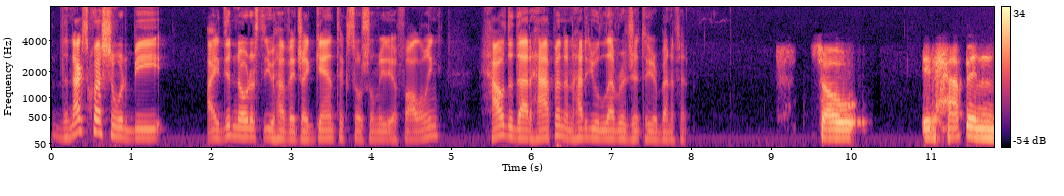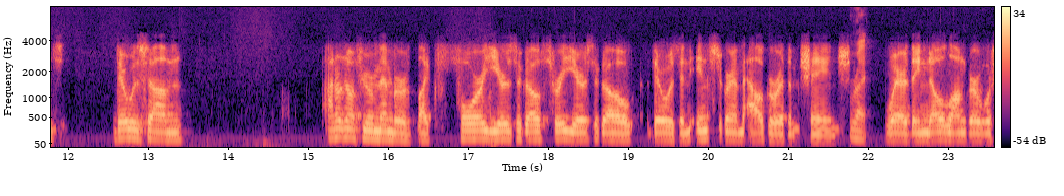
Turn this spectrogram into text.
the next question would be I did notice that you have a gigantic social media following. How did that happen and how do you leverage it to your benefit? So it happened there was um I don't know if you remember like 4 years ago, 3 years ago, there was an Instagram algorithm change. Right. Where they no longer were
